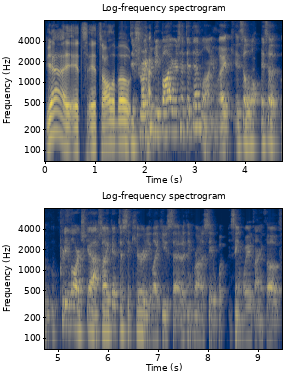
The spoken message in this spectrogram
yeah it's it's all about Detroit could be buyers at the deadline. Like, it's a it's a pretty large gap. So I get the security, like you said. I think we're on the same same wavelength of.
